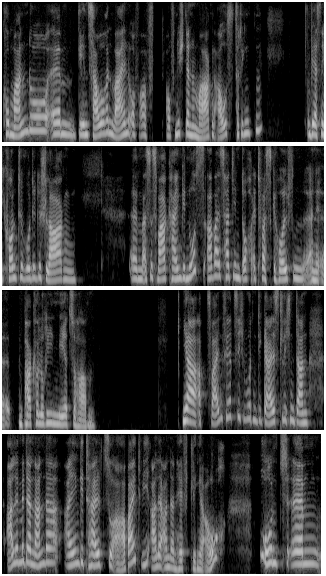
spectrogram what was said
Kommando ähm, den sauren Wein auf, auf, auf nüchternen Magen austrinken. Wer es nicht konnte, wurde geschlagen, also es war kein Genuss, aber es hat ihnen doch etwas geholfen, eine, äh, ein paar Kalorien mehr zu haben. Ja, ab 42 wurden die Geistlichen dann alle miteinander eingeteilt zur Arbeit, wie alle anderen Häftlinge auch, und ähm,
